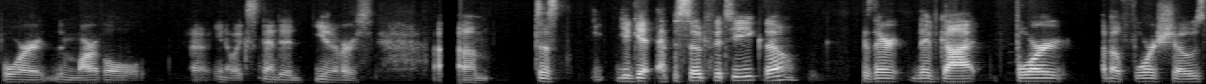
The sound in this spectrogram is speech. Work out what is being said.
for the Marvel, uh, you know, extended universe, um, just you get episode fatigue though, because they're they've got four about four shows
